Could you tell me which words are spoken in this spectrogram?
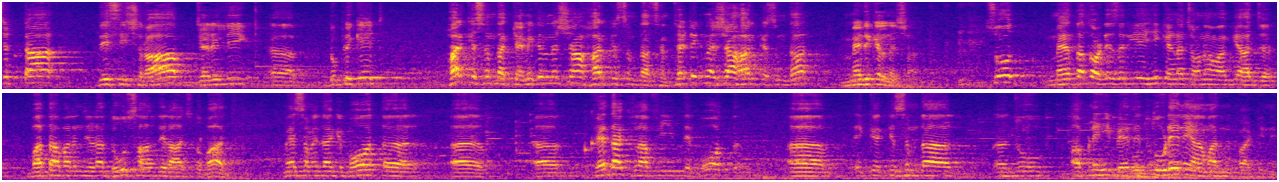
ਚਿੱਟਾ ਦੇਸੀ ਸ਼ਰਾਬ ਜ਼ਹਿਰੀਲੀ ਡੁਪਲੀਕੇਟ ਹਰ ਕਿਸਮ ਦਾ ਕੈਮੀਕਲ ਨਸ਼ਾ ਹਰ ਕਿਸਮ ਦਾ ਸਿੰਥੈਟਿਕ ਨਸ਼ਾ ਹਰ ਕਿਸਮ ਦਾ ਮੈਡੀਕਲ ਨਸ਼ਾ। ਸੋ ਮੈਂ ਤਾਂ ਤੁਹਾਡੇ ਜ਼ਰੀਏ ਇਹੀ ਕਹਿਣਾ ਚਾਹੁੰਦਾ ਹਾਂ ਕਿ ਅੱਜ ਵਾਤਾਵਰਣ ਜਿਹੜਾ 2 ਸਾਲ ਦੇ ਰਾਜ ਤੋਂ ਬਾਅਦ ਮੈਂ ਸਮਝਦਾ ਕਿ ਬਹੁਤ ਅ, ਖਿਲਾਫੀ ਤੇ ਬਹੁਤ ਇੱਕ ਕਿਸਮ ਦਾ ਜੋ ਆਪਣੇ ਹੀ ਵਾਅਦੇ ਤੋੜੇ ਨੇ ਆਮ ਆਦਮੀ ਪਾਰਟੀ ਨੇ।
